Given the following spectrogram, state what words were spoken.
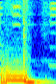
Thank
